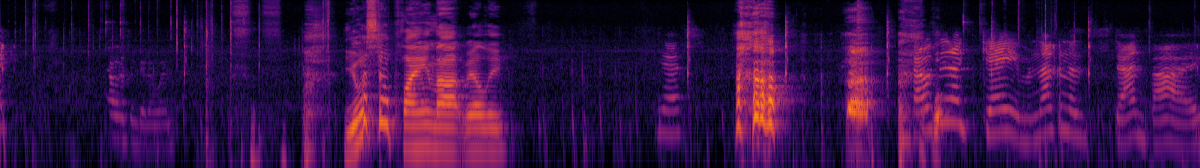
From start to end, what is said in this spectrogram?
egg! I wasn't gonna win. You were still playing that, really? Yes. Well, That was in a game. I'm not gonna stand by.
